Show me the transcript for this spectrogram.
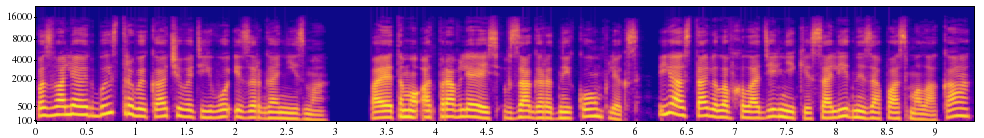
позволяют быстро выкачивать его из организма. Поэтому, отправляясь в загородный комплекс, я оставила в холодильнике солидный запас молока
